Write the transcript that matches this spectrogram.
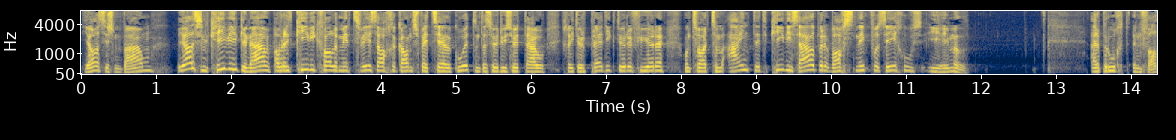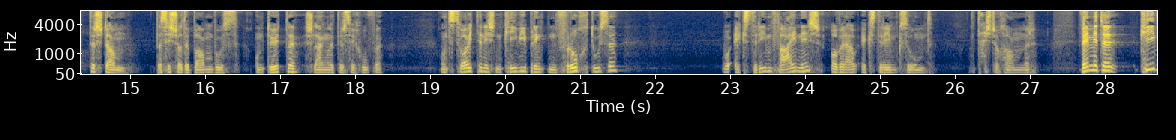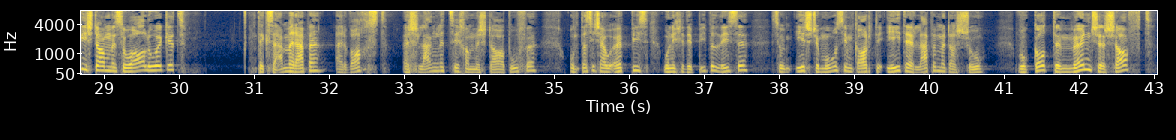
Ja, es ist ein Baum. Ja, es ist ein Kiwi, genau. Aber in Kiwi gefallen mir zwei Sachen ganz speziell gut und das würde uns heute auch ein bisschen durch die Predigt durchführen. Und zwar zum einen, der Kiwi selber wächst nicht von sich aus in den Himmel. Er braucht einen Vaterstamm. Das ist schon der Bambus. Und dort schlängelt er sich auf. Und das Zweite ist, ein Kiwi bringt eine Frucht raus, die extrem fein ist, aber auch extrem gesund. Und das ist doch Hammer. Wenn wir den Kiwi-Stamm so anschauen, dann sehen wir eben, er wächst, er schlängelt sich am Stab auf. Und das ist auch etwas, was ich in der Bibel lese. So im ersten Mose, im Garten Eden, erleben wir das schon. Wo Gott den Menschen erschafft,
